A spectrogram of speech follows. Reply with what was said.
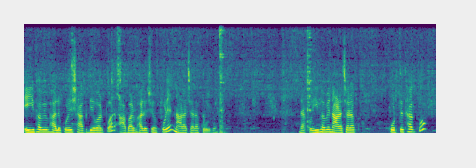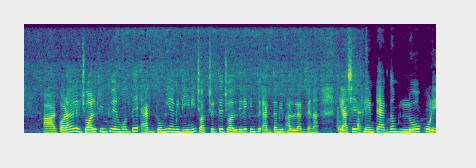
এইভাবে ভালো করে শাক দেওয়ার পর আবার ভালো করে নাড়াচাড়া করব। দেখো, এইভাবে নাড়াচাড়া করতে থাকব। আর করা হলে জল কিন্তু এর মধ্যে একদমই আমি দিইনি। চচ্চড়িতে জল দিলে কিন্তু একদমই ভালো লাগবে না। গ্যাসের ফ্লেমটা একদম লো করে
